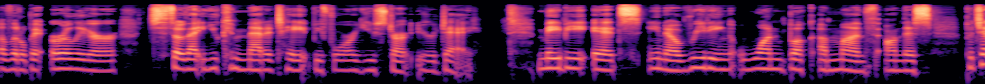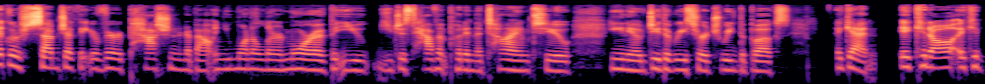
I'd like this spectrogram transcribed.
a little bit earlier so that you can meditate before you start your day. Maybe it's, you know, reading one book a month on this particular subject that you're very passionate about and you want to learn more of, but you, you just haven't put in the time to, you know, do the research, read the books. Again, it could all it could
